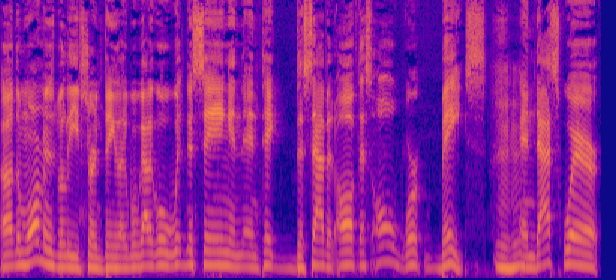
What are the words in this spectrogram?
Uh, the Mormons believe certain things like we've got to go witnessing and, and take the Sabbath off. That's all work based, Mm-hmm. and that's where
